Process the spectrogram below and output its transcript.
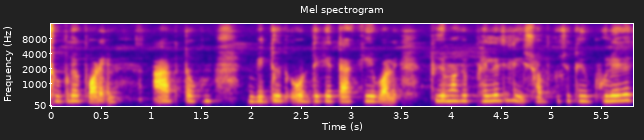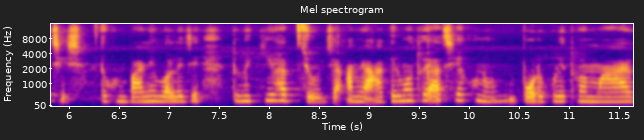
থুবড়ে পড়ে। আর তখন বিদ্যুৎ ওর দিকে তাকিয়ে বলে তুই আমাকে ফেলে দিলি সব কিছু তুই ভুলে গেছিস? তখন বাণী বলে যে, তুমি কি ভাবছ যে আমি আগের মতোই আছি এখনও বড় করে তোমার মার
